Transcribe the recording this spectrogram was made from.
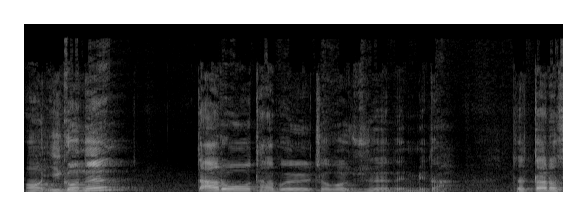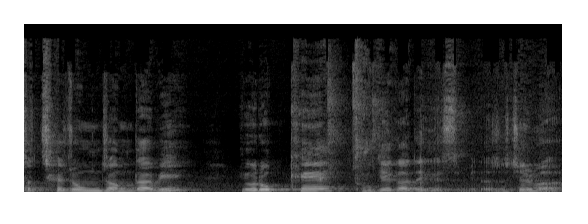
어, 이거는 따로 답을 적어 주셔야 됩니다. 자, 따라서 최종 정답이 요렇게 두 개가 되겠습니다. 자, 질문.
